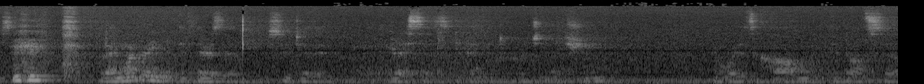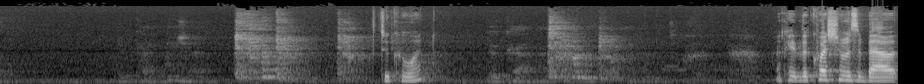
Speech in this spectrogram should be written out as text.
is mm-hmm. But I'm wondering if there's a sutta that addresses dependent origination and what it's called, and also dukkha Dukkha what? Okay, the question was about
